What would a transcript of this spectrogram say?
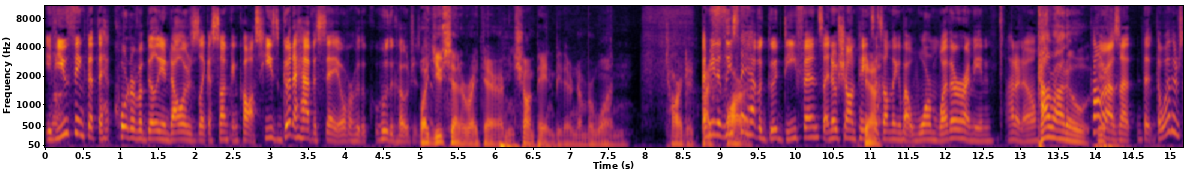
if you think that the quarter of a billion dollars is like a sunken cost, he's going to have a say over who the who the coach is. Well, you said it right there. I mean, Sean Payton be their number one target. I mean, at least they have a good defense. I know Sean Payton Yeah. said something about warm weather. I mean, I don't know. Colorado. Colorado's not the, the weather's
